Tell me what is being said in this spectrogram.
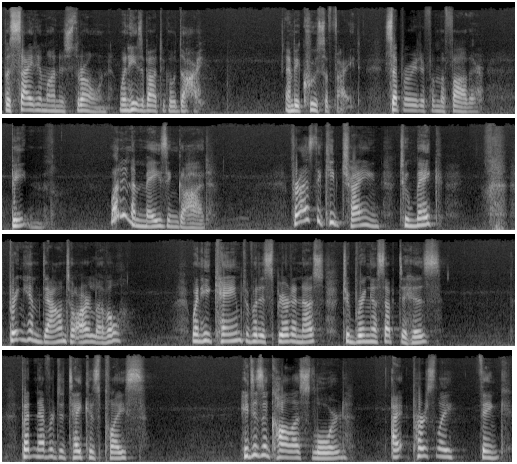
beside him on his throne when he's about to go die and be crucified, separated from the Father, beaten. What an amazing God. For us to keep trying to make, bring him down to our level when he came to put his spirit in us to bring us up to his, but never to take his place. He doesn't call us Lord. I personally think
